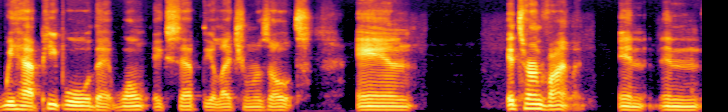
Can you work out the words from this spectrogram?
we have people that won't accept the election results and it turned violent. And and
